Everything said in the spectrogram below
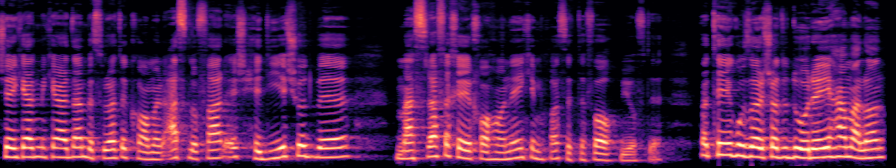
شرکت می‌کردن به صورت کامل اصل و فرعش هدیه شد به مصرف خیرخواهانه که می‌خواست اتفاق بیفته. و طی گزارشات دوره هم الان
